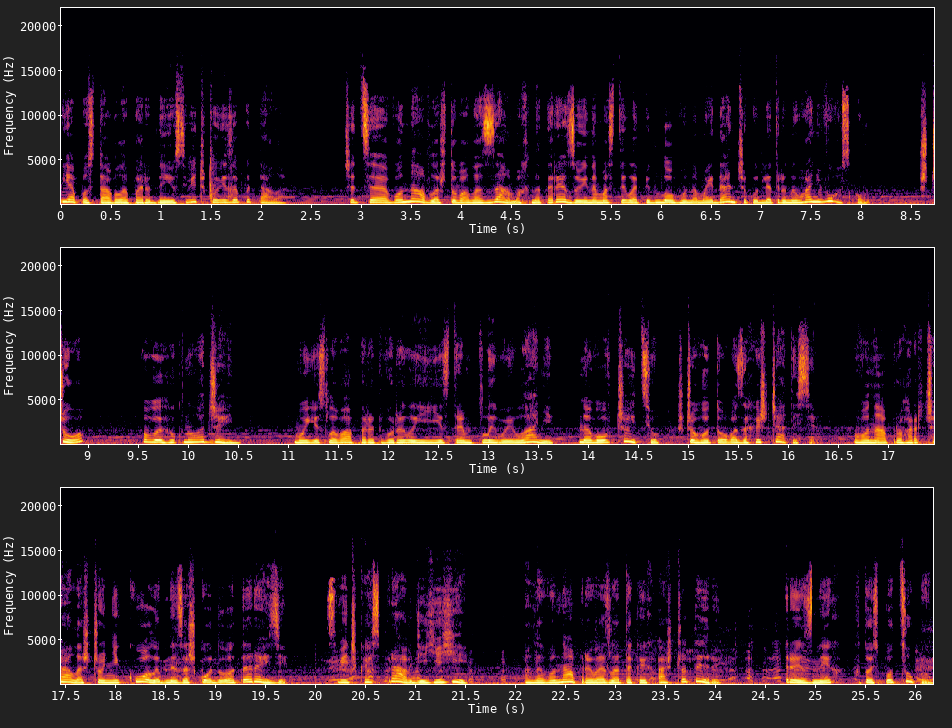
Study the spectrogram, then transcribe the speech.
Я поставила перед нею свічку і запитала, чи це вона влаштувала замах на Терезу і намастила підлогу на майданчику для тренувань воском. Що? вигукнула Джейн. Мої слова перетворили її з тремтливої лані на вовчицю, що готова захищатися. Вона прогарчала, що ніколи б не зашкодила Терезі. Свічка й справді її. Але вона привезла таких аж чотири. Три з них хтось поцупив.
